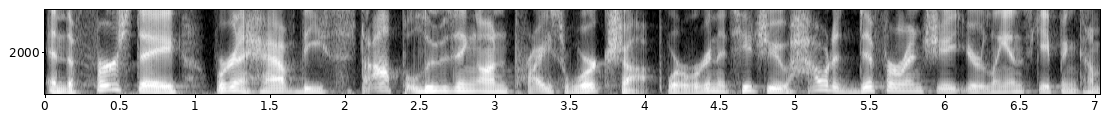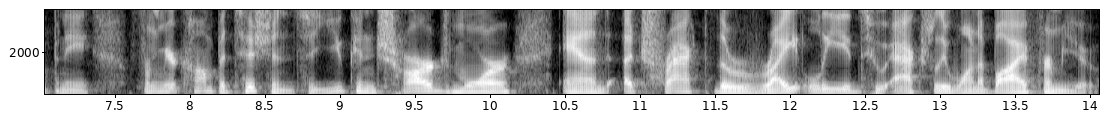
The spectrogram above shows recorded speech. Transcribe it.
And the first day, we're going to have the Stop Losing on Price workshop, where we're going to teach you how to differentiate your landscaping company from your competition so you can charge more and attract the right leads who actually want to buy from you.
